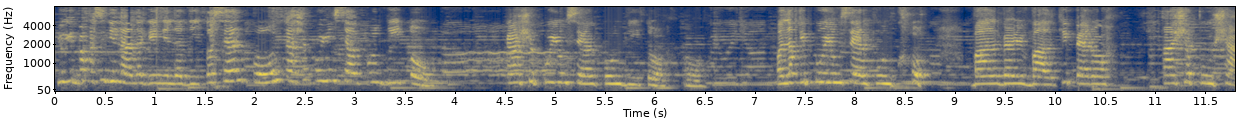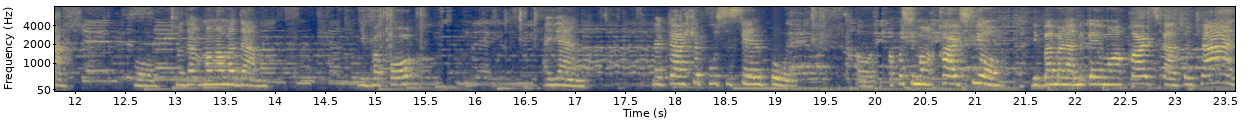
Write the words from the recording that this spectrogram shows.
Yung iba kasi nilalagay nila dito, cellphone, kasya po yung cellphone dito. Kasya po yung cellphone dito. Oh. Malaki po yung cellphone ko. Bal, very bulky, pero kasya po siya. Oh, mga madam. Di ba po? Ayan. Nagkasya po sa cellphone. Oh, tapos yung mga cards nyo. Di ba marami kayong mga cards, kasya dyan.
